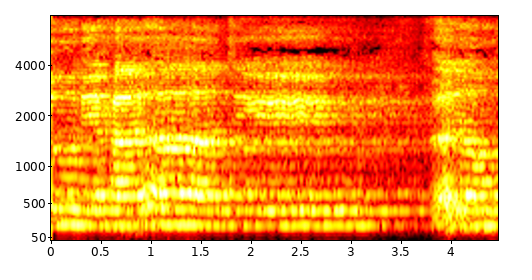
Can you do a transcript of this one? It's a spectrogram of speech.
لحياتي. فيوم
